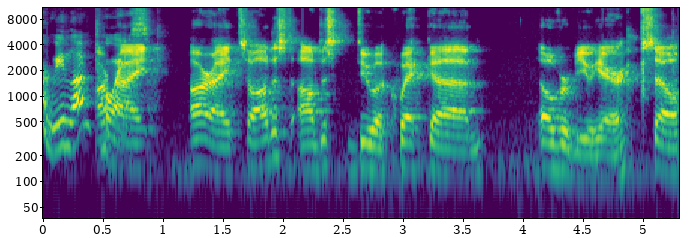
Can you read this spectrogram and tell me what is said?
sure. We love toys. All right, all right. So I'll just I'll just do a quick uh, overview here. So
